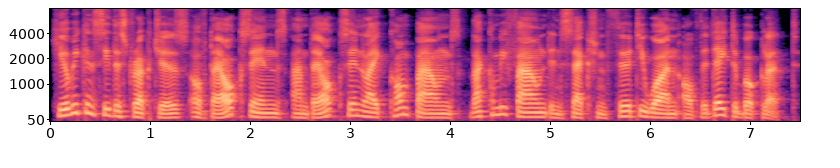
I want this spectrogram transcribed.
Here we can see the structures of dioxins and dioxin-like compounds that can be found in section 31 of the data booklet.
